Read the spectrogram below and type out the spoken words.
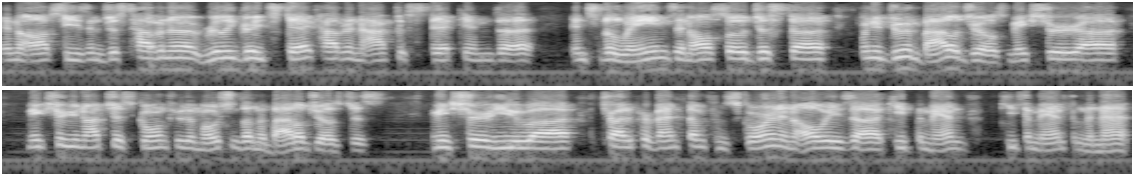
in the off season. Just having a really great stick, having an active stick, and into the lanes, and also just when you're doing battle drills, make sure make sure you're not just going through the motions on the battle drills. Just make sure you try to prevent them from scoring, and always keep the man keep the man from the net.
